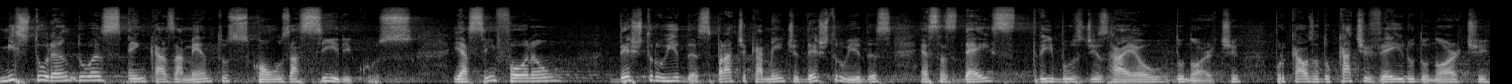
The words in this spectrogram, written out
misturando-as em casamentos com os assíricos. E assim foram destruídas, praticamente destruídas, essas dez tribos de Israel do norte, por causa do cativeiro do norte,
